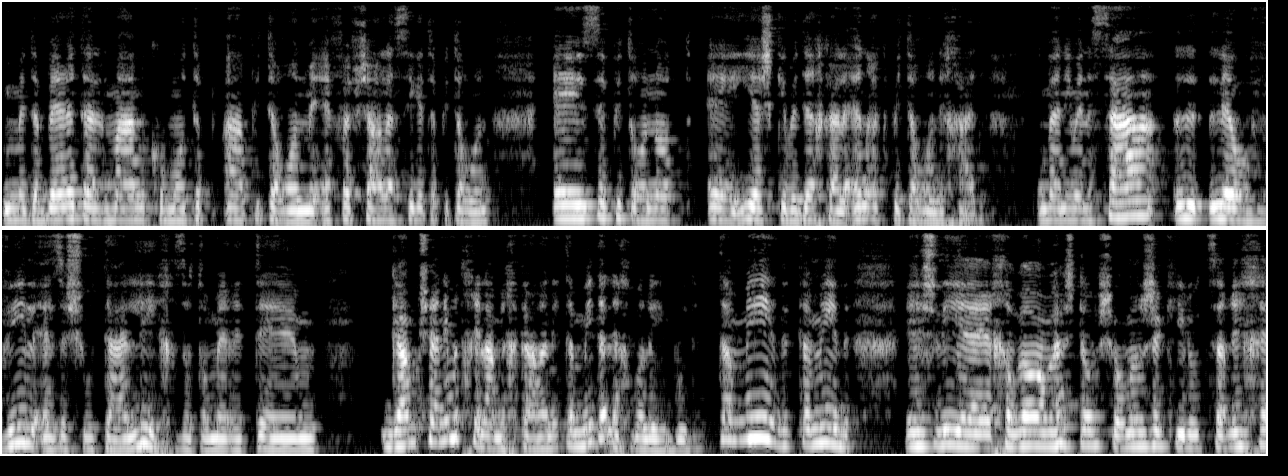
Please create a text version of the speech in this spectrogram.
מדברת על מה מקומות הפתרון, מאיפה אפשר להשיג את הפתרון, איזה פתרונות אה, יש, כי בדרך כלל אין רק פתרון אחד. ואני מנסה להוביל איזשהו תהליך, זאת אומרת, אה, גם כשאני מתחילה מחקר, אני תמיד אלך בו לאיבוד. תמיד, תמיד. יש לי uh, חבר ממש טוב שאומר שכאילו צריך uh,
